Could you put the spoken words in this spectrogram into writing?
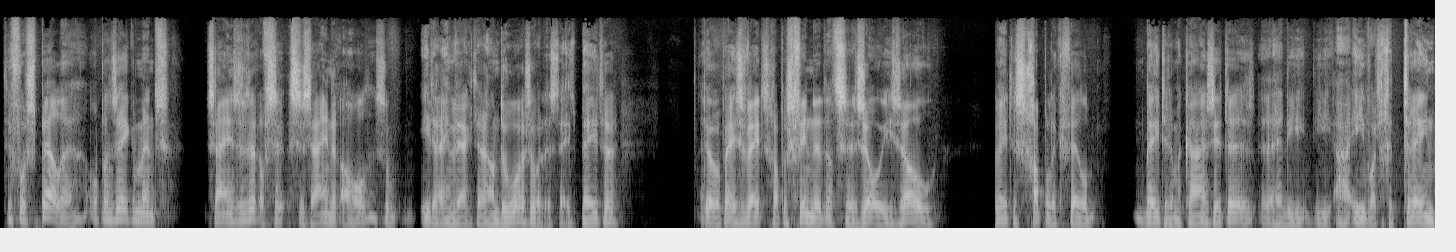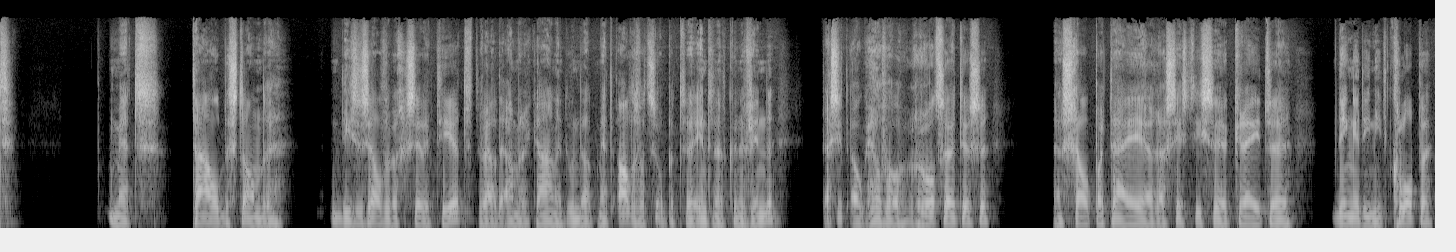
te voorspellen. Op een zeker moment zijn ze er, of ze, ze zijn er al. Iedereen werkt eraan door, ze worden steeds beter. De Europese wetenschappers vinden dat ze sowieso wetenschappelijk veel beter in elkaar zitten. Die, die AI wordt getraind met taalbestanden die ze zelf hebben geselecteerd. Terwijl de Amerikanen doen dat met alles wat ze op het eh, internet kunnen vinden. Daar zit ook heel veel rotzooi tussen. Eh, Schelpartijen, racistische kreten, dingen die niet kloppen.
